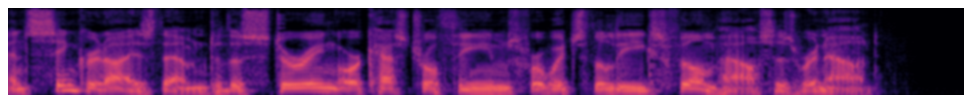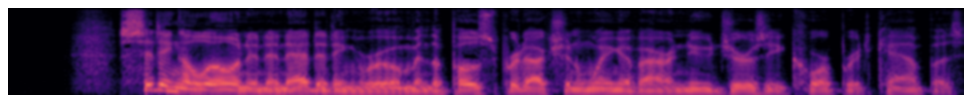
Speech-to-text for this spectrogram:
and synchronize them to the stirring orchestral themes for which the league's film house is renowned. Sitting alone in an editing room in the post production wing of our New Jersey corporate campus,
